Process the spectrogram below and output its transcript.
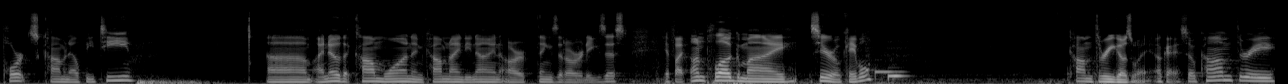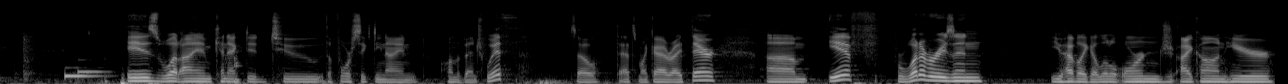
ports, COM and LPT. Um, I know that COM1 and COM99 are things that already exist. If I unplug my serial cable, COM3 goes away. Okay, so COM3 is what I am connected to the 469 on the bench with. So that's my guy right there. Um, if for whatever reason you have like a little orange icon here,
